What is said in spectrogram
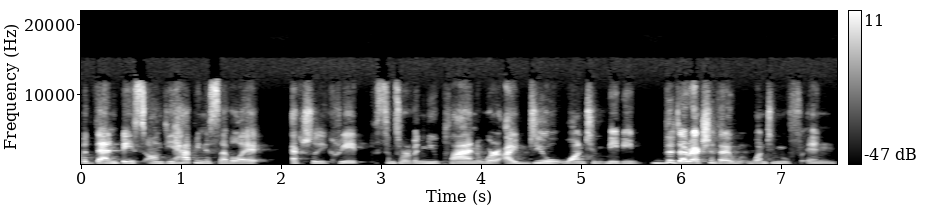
but then based on the happiness level i actually create some sort of a new plan where I do want to maybe the direction that I want to move in.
